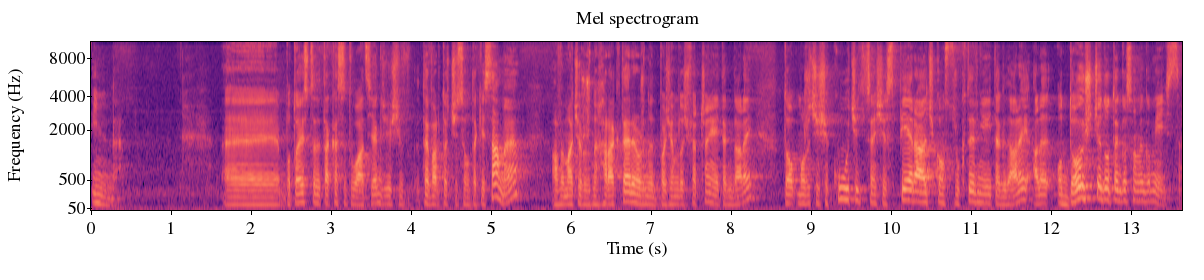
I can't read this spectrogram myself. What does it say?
inne. Yy, bo to jest wtedy taka sytuacja, gdzie jeśli te wartości są takie same, a wy macie różne charaktery, różny poziom doświadczenia i tak dalej, to możecie się kłócić, w sensie spierać konstruktywnie i tak dalej, ale o dojście do tego samego miejsca.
